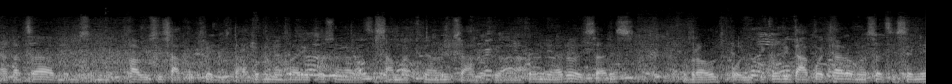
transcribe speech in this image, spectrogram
რაღაცა თავისი საკუთრების დაბრუნება იყოს რაღაცა სამართლიანი სამართლიანი მგონია რომ ეს არის უბრალოდ პოლიტიკური დაკვეთა რომელსაც ისინი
